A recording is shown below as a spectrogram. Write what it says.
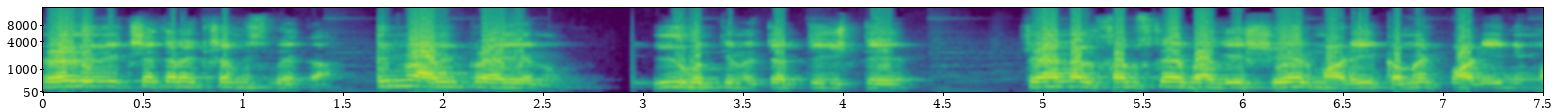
ಹೇಳಿ ವೀಕ್ಷಕರೇ ಕ್ಷಮಿಸಬೇಕಾ? ನಿಮ್ಮ ಅಭಿಪ್ರಾಯ ಏನು? ಈ ಹೊತ್ತಿನ ಚರ್ಚೆ ಇಷ್ಟೇ. ಚಾನೆಲ್ ಸಬ್ಸ್ಕ್ರೈಬ್ ಆಗಿ ಶೇರ್ ಮಾಡಿ ಕಮೆಂಟ್ ಮಾಡಿ ನಿಮ್ಮ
